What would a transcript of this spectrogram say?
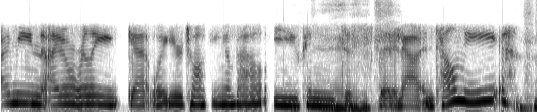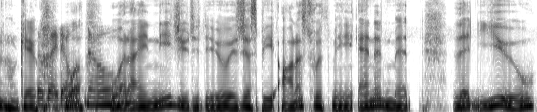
I mean, I don't really get what you're talking about. You can just spit it out and tell me. Okay. Because I don't well, know. What I need you to do is just be honest with me and admit that you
